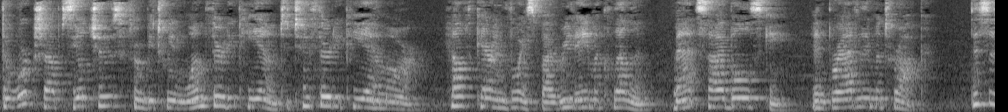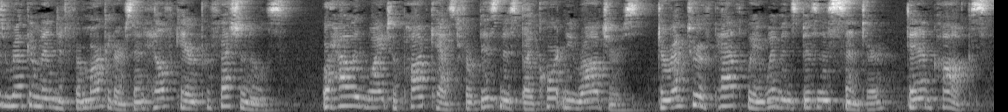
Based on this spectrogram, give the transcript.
The workshops you'll choose from between 1:30 p.m. to 2:30 p.m. are Healthcare and Voice by Rita A. McClellan, Matt Cybulski, and Bradley Metrock. This is recommended for marketers and healthcare professionals. Or How and Why to Podcast for Business by Courtney Rogers, Director of Pathway Women's Business Center, Dan Cox,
